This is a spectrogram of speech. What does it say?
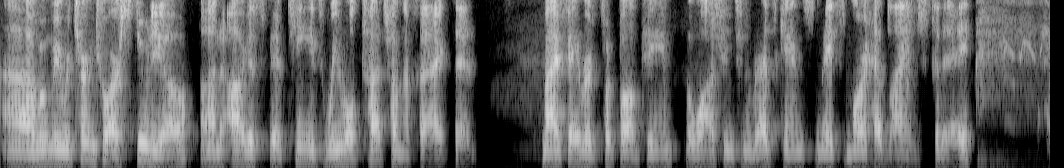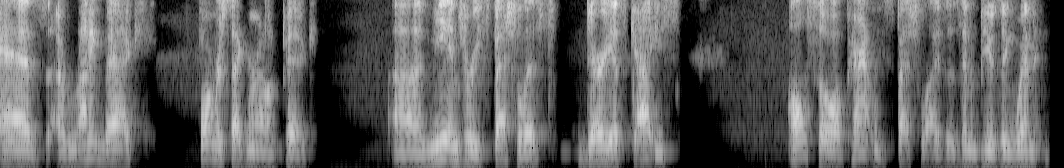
uh, when we return to our studio on August fifteenth, we will touch on the fact that my favorite football team, the Washington Redskins, made some more headlines today as a running back, former second round pick, uh, knee injury specialist, Derrius Guice, also apparently specializes in abusing women.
